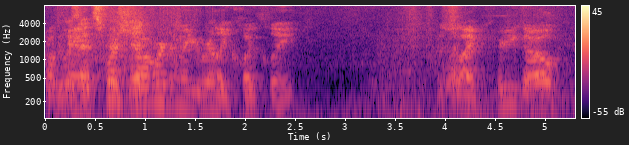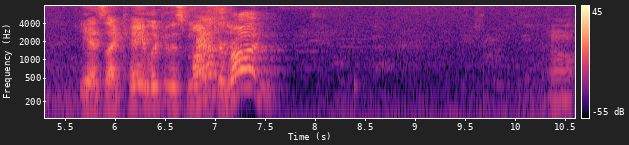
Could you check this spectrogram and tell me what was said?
no. Okay, Was that it switched over to me really quickly. It's What? like, here you go. Yeah, it's like, hey, look at this monster, run! Oh.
